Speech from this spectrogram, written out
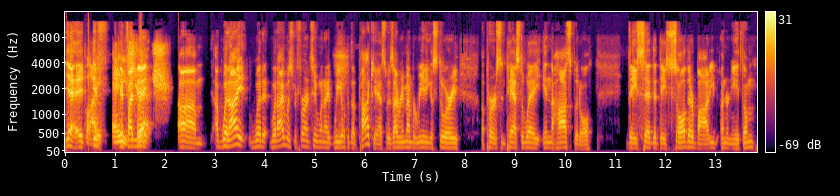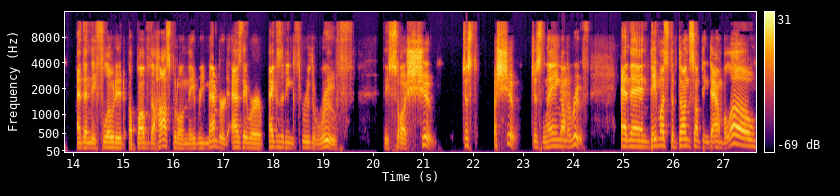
yeah it, by if, any if stretch may, um what i what what i was referring to when i we opened the podcast was i remember reading a story a person passed away in the hospital they said that they saw their body underneath them and then they floated above the hospital and they remembered as they were exiting through the roof they saw a shoe just a shoe just laying yeah. on the roof. And then they must have done something down below,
